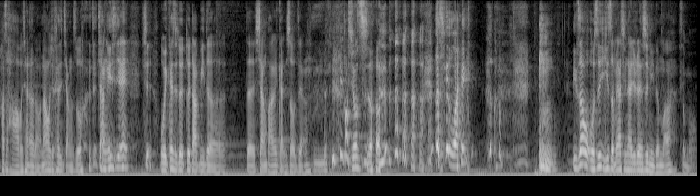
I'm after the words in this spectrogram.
他说好，我现在耳聋，然后我就开始讲说，就讲一些，就我一开始对对大 B 的的想法跟感受这样，好羞耻哦，而且我还，你知道我是以什么样心态去认识你的吗？什么？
